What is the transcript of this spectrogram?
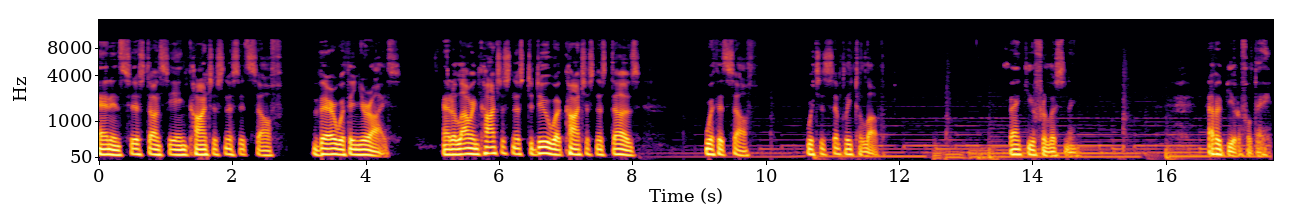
and insist on seeing consciousness itself there within your eyes and allowing consciousness to do what consciousness does with itself, which is simply to love. Thank you for listening. Have a beautiful day.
